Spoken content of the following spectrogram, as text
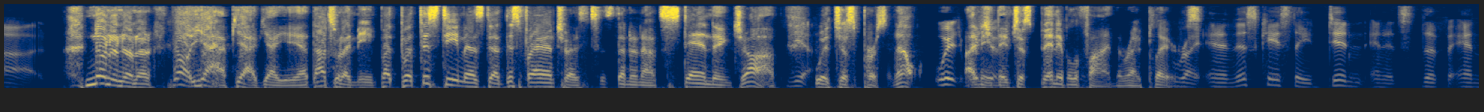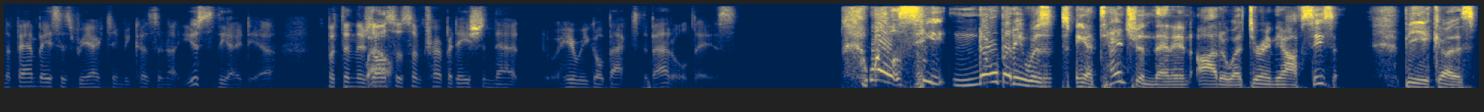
Uh, no, no, no, no. Well, yeah, yeah, yeah, yeah. Yeah. That's what I mean. But but this team has done this franchise has done an outstanding job yeah. with just personnel. Which, I mean, they've just been able to find the right players. Right, and in this case, they didn't, and it's the and the fan base is reacting because they're not used to the idea. But then there's well, also some trepidation that here we go back to the bad old days. Well, see, nobody was paying attention then in Ottawa during the off season because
